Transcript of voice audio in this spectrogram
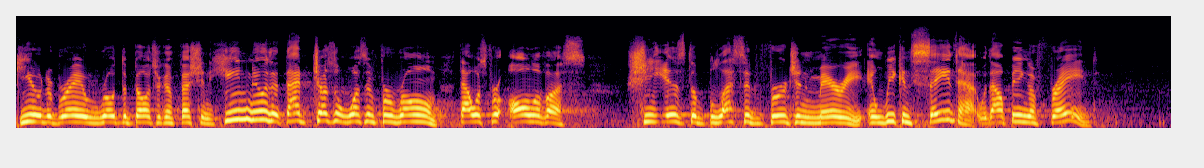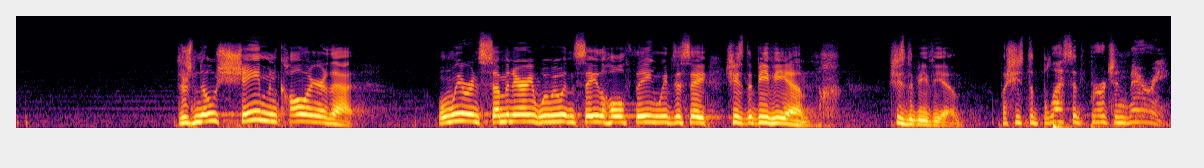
Guido de Brès wrote the Belgian Confession, he knew that that just wasn't for Rome, that was for all of us. She is the Blessed Virgin Mary, and we can say that without being afraid. There's no shame in calling her that. When we were in seminary, we wouldn't say the whole thing, we'd just say, She's the BVM. She's the BVM. But she's the Blessed Virgin Mary.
